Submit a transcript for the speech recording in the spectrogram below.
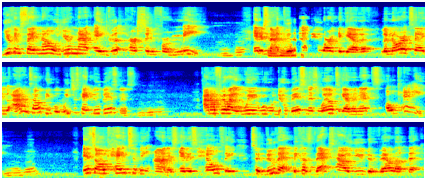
You can say, no, you're not a good person for me. Mhm. And it's not Mhm. good that we work together. Lenora tell you, I don't tell people we just can't do business. Mhm. I don't feel like we, we will do business well together, and that's okay. Mhm. It's okay to be honest, and it's healthy to do that because that's how you develop the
